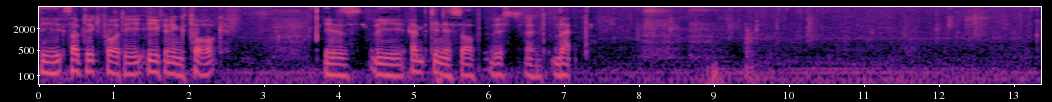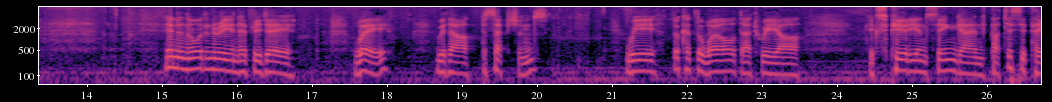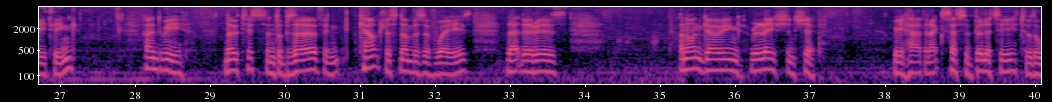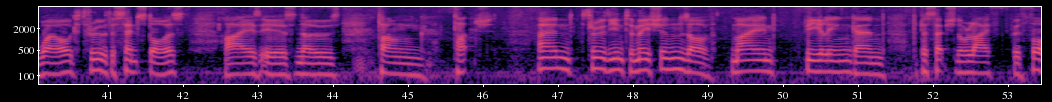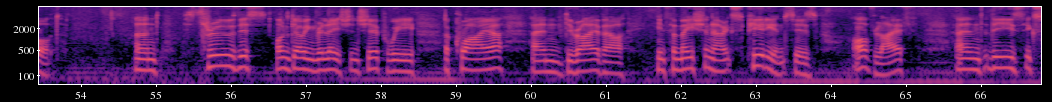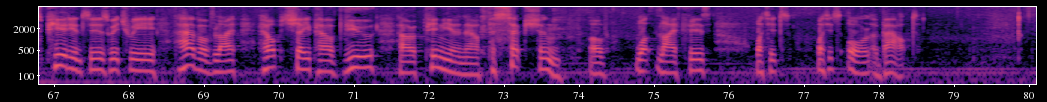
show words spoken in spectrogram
The subject for the evening talk is the emptiness of this and that. In an ordinary and everyday way, with our perceptions, we look at the world that we are experiencing and participating, and we notice and observe in countless numbers of ways that there is an ongoing relationship. We have an accessibility to the world through the sense doors eyes, ears, nose, tongue, touch, and through the intimations of mind, feeling, and the perceptual life with thought. And through this ongoing relationship, we acquire and derive our information, our experiences of life. And these experiences which we have of life help shape our view, our opinion, our perception of what life is, what it's, what it's all about.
